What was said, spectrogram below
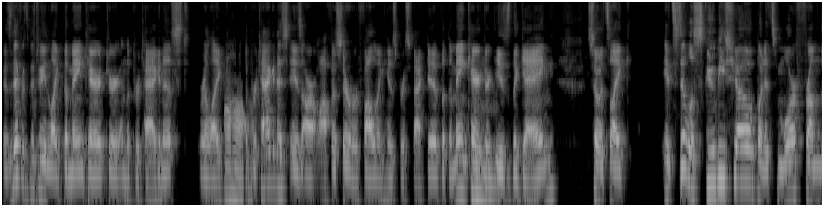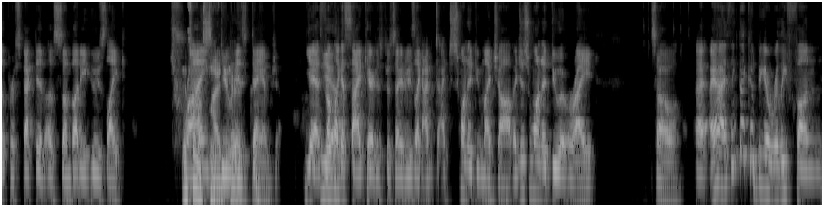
there's a difference between like the main character and the protagonist where like Uh-huh. the protagonist is our officer we're following his perspective but the main character Mhm. is the gang so it's like it's still a scooby show but it's more from the perspective of somebody who's like trying to do his damn job yeah it's from Yeah. like a side character's perspective he's like i, I just want to do my job i just want to do it right so I, I I think that could be a really fun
